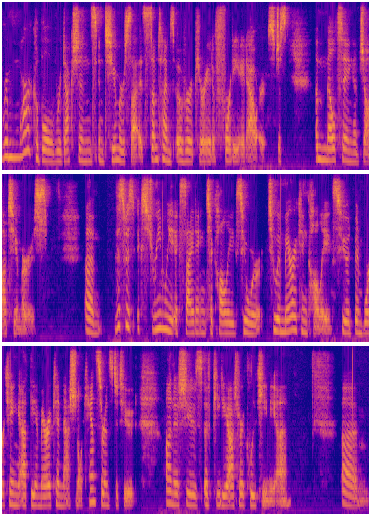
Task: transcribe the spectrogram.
remarkable reductions in tumor size, sometimes over a period of 48 hours, just a melting of jaw tumors. Um, this was extremely exciting to colleagues who were to American colleagues who had been working at the American National Cancer Institute on issues of pediatric leukemia, um,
